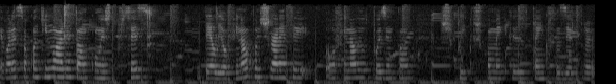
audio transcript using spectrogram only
Agora é só continuar então com este processo até ali ao final, quando chegarem até ao final eu depois então explico-vos como é que têm que fazer para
